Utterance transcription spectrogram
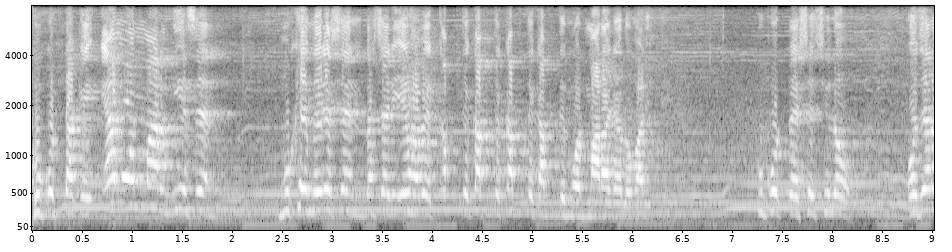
কুকুরটাকে এমন মার দিয়েছেন মুখে মেরেছেন, বেচারি এভাবে কাঁপতে কাঁপতে কাঁপতে কাঁপতে মোর, মারা গেল বাড়িতে। কুকুরটা এসেছিল। ও যেন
